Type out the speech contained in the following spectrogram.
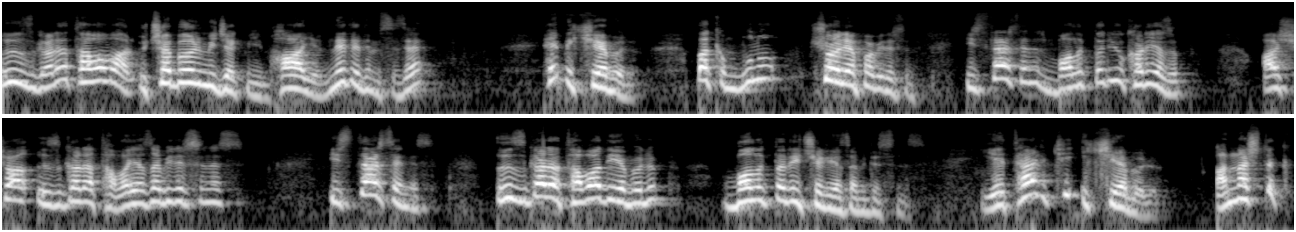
ızgara tava var. Üçe bölmeyecek miyim? Hayır. Ne dedim size? Hep ikiye bölün. Bakın bunu şöyle yapabilirsiniz. İsterseniz balıkları yukarı yazıp aşağı ızgara tava yazabilirsiniz. İsterseniz ızgara tava diye bölüp balıkları içeri yazabilirsiniz. Yeter ki ikiye bölün. Anlaştık.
